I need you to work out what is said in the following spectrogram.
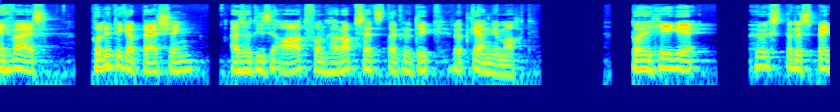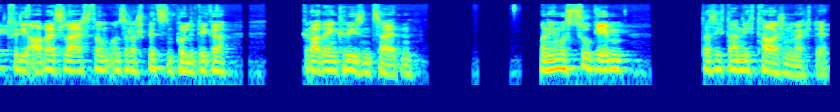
Ich weiß, Politiker-Bashing, also diese Art von herabsetzender Kritik, wird gern gemacht. Doch ich hege höchsten Respekt für die Arbeitsleistung unserer Spitzenpolitiker, gerade in Krisenzeiten. Und ich muss zugeben, dass ich da nicht tauschen möchte.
